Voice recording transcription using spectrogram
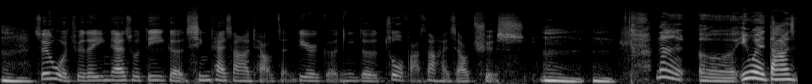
嗯所以我觉得应该说，第一个心态上要调整，第二个你的做法上还是要确实。嗯嗯。那呃，因为大家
